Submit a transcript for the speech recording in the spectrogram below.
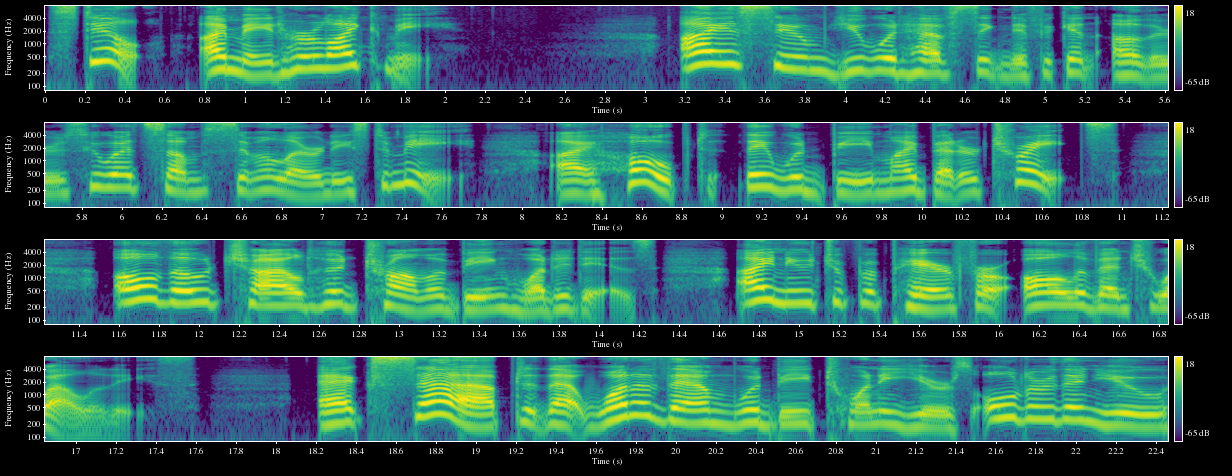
Still, I made her like me. I assumed you would have significant others who had some similarities to me. I hoped they would be my better traits. Although childhood trauma being what it is, I knew to prepare for all eventualities. Except that one of them would be 20 years older than you,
